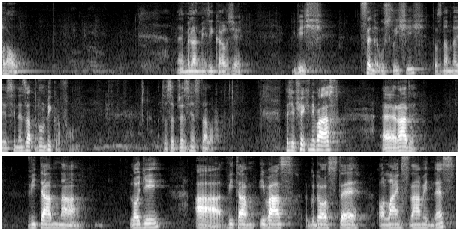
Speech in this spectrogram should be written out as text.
Halo? Milan mi říkal, že když se neuslyšíš, to znamená, že si nezapnul mikrofon. A to se přesně stalo. Takže všechny vás eh, rád vítám na lodi a vítám i vás, kdo jste online s námi dnes.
